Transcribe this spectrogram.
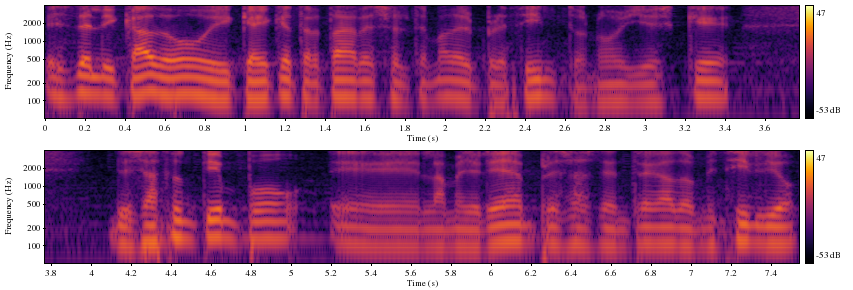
es delicado y que hay que tratar es el tema del precinto, ¿no? Y es que desde hace un tiempo eh, la mayoría de empresas de entrega a domicilio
